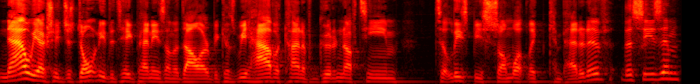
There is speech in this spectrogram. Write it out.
Now we actually just don't need to take pennies on the dollar because we have a kind of good enough team to at least be somewhat like competitive this season.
